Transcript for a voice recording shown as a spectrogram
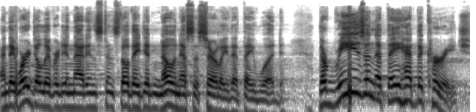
And they were delivered in that instance, though they didn't know necessarily that they would. The reason that they had the courage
